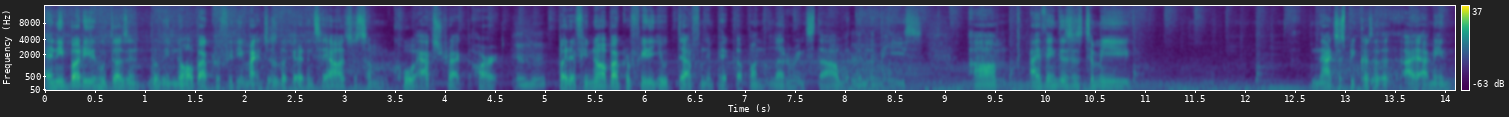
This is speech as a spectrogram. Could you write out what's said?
anybody who doesn't really know about graffiti might just look at it and say, "Oh, it's just some cool abstract art." But if you know about graffiti, you definitely pick up on the lettering style within the piece. Um, I think this is to me not just because of the. I, I mean,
